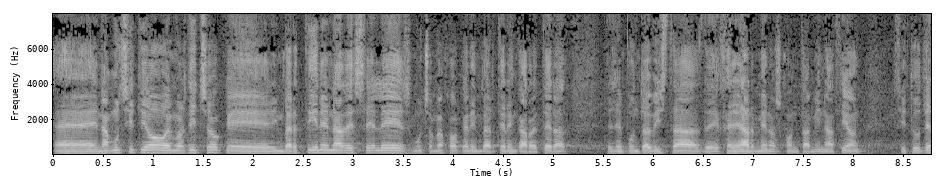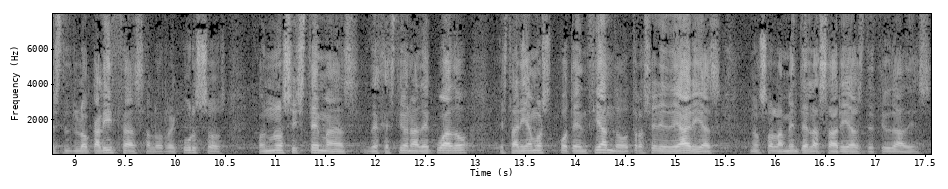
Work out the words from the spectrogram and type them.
Eh, en algún sitio hemos dicho que invertir en ADSL es mucho mejor que invertir en carreteras desde el punto de vista de generar menos contaminación. Si tú deslocalizas a los recursos con unos sistemas de gestión adecuado, estaríamos potenciando otra serie de áreas, no solamente las áreas de ciudades.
